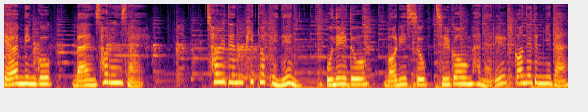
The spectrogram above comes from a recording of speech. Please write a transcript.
대한민국 만 서른 살 철든 피터팬은 오늘도 머릿속 즐거움 하나를 꺼내듭니다.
